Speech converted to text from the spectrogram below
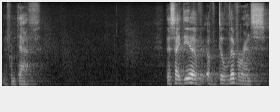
and from death. This idea of, of deliverance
